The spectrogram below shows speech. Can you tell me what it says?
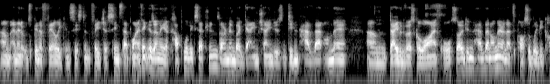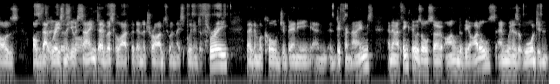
Um, and then it's been a fairly consistent feature since that point. I think there's only a couple of exceptions. I remember Game Changers didn't have that on there. Um, David vs. Goliath also didn't have that on there, and that's possibly because of that David reason that you were Goliath. saying, David vs. Goliath. But then the tribes, when they split into three, they then were called Jabeni and different names. And then I think there was also Island of the Idols and Winners at War didn't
